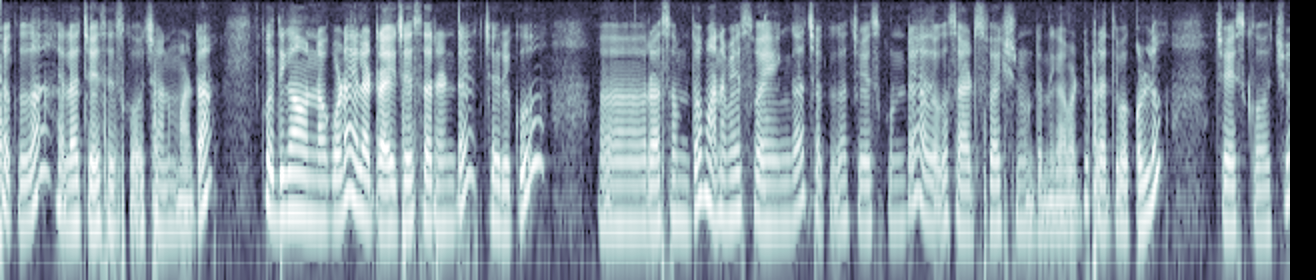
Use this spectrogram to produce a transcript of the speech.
చక్కగా ఇలా చేసేసుకోవచ్చు అనమాట కొద్దిగా ఉన్నా కూడా ఇలా ట్రై చేశారంటే చెరుకు రసంతో మనమే స్వయంగా చక్కగా చేసుకుంటే అదొక సాటిస్ఫాక్షన్ ఉంటుంది కాబట్టి ప్రతి ఒక్కళ్ళు చేసుకోవచ్చు.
